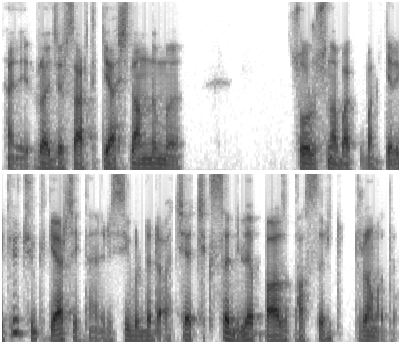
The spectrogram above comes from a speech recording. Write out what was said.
hani Rodgers artık yaşlandı mı sorusuna bakmak gerekiyor. Çünkü gerçekten receiver'ları açığa çıksa bile bazı pasları tutturamadı.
